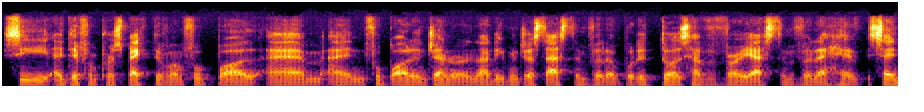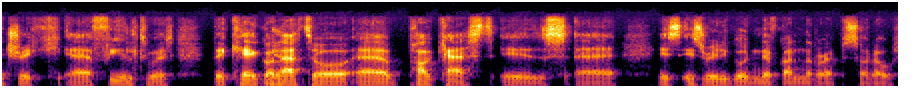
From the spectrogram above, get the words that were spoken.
see a different perspective on football um, and football in general, not even just Aston Villa, but it does have a very Aston Villa centric uh, feel to it. The Que Golazo yeah. uh, podcast is uh, is is really good, and they've got another episode out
